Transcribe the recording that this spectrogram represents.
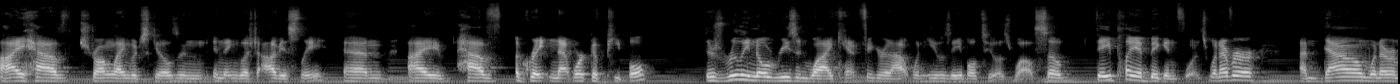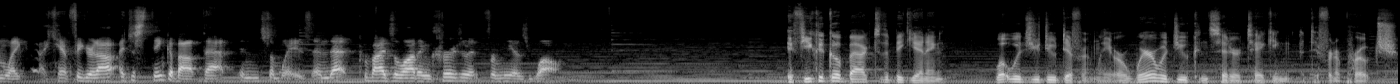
I have strong language skills in, in english obviously and i have a great network of people. There's really no reason why i can't figure it out when he was able to as well. So they play a big influence. Whenever i'm down whenever i'm like i can't figure it out i just think about that in some ways and that provides a lot of encouragement for me as well. If you could go back to the beginning what would you do differently or where would you consider taking a different approach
